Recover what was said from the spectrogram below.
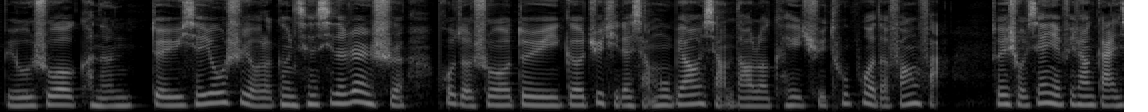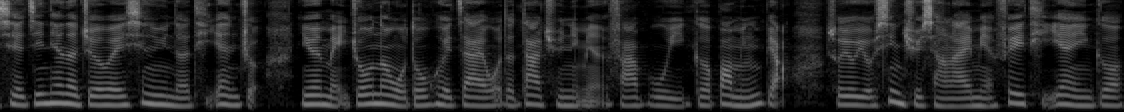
比如说，可能对于一些优势有了更清晰的认识，或者说对于一个具体的小目标想到了可以去突破的方法。所以，首先也非常感谢今天的这位幸运的体验者，因为每周呢，我都会在我的大群里面发布一个报名表，所有有兴趣想来免费体验一个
